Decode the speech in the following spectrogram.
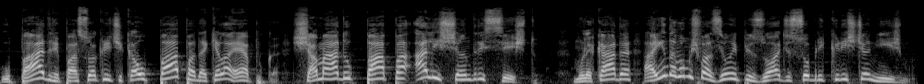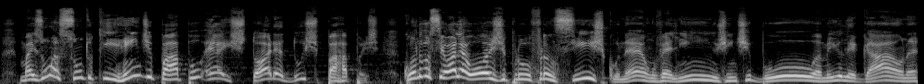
O padre passou a criticar o Papa daquela época, chamado Papa Alexandre VI. Molecada, ainda vamos fazer um episódio sobre cristianismo, mas um assunto que rende papo é a história dos papas. Quando você olha hoje pro Francisco, né, um velhinho, gente boa, meio legal, né,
